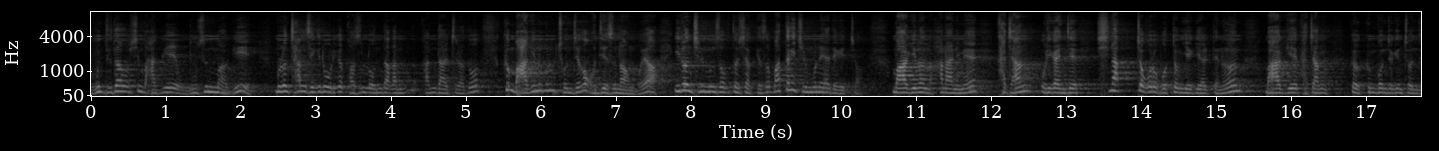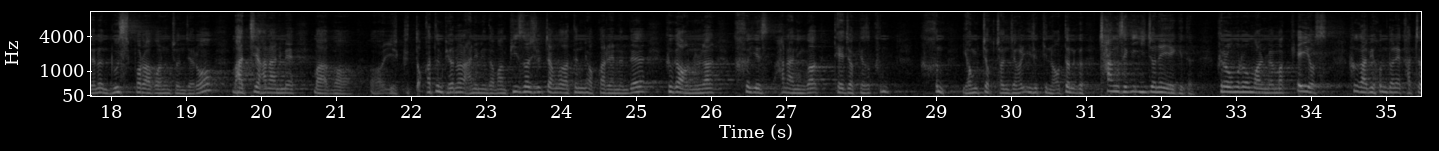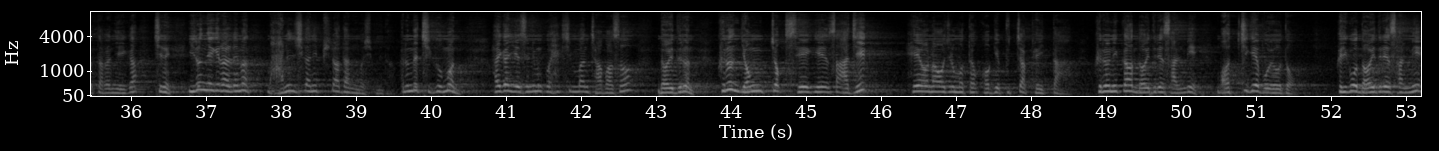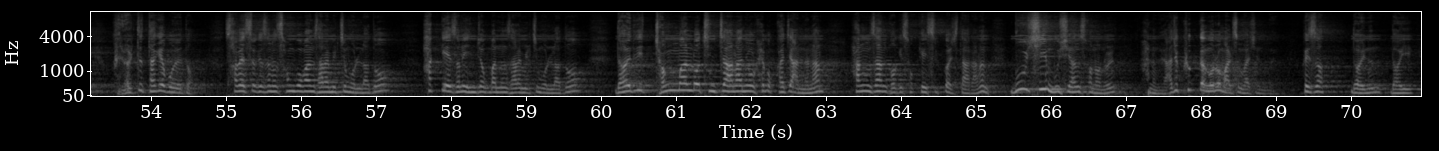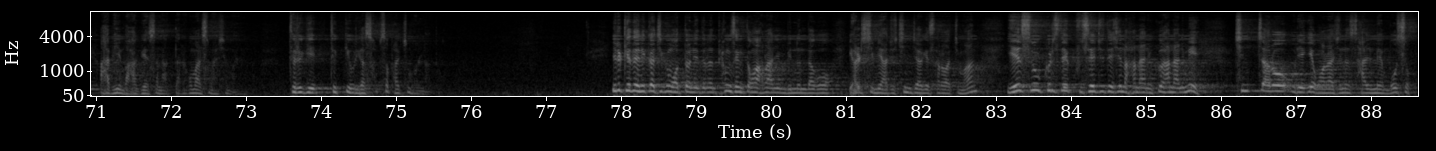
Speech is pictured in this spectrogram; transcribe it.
뭐 느닷없이 마귀예요. 무슨 마귀? 물론 창세기로 우리가 거슬러 온다 간다 할지라도 그 마귀는 그럼 존재가 어디에서 나온 거야? 이런 질문서부터 시작해서 마땅히 질문해야 되겠죠. 마귀는 하나님의 가장 우리가 이제 신학적으로 보통 얘기할 때는 마귀의 가장 그 근본적인 존재는 루시퍼라고 하는 존재로 마치 하나님의 뭐, 어, 그 똑같은 표현은 아닙니다만 비서실장과 같은 역할을 했는데 그가 어느 날 그 하나님과 대적해서 큰, 큰 영적 전쟁을 일으키는 어떤 그 창세기 이전의 얘기들 그러므로 말미암아 케이오스 흑암이 혼돈에 갇혔다는 얘기가 진행 이런 얘기를 하려면 많은 시간이 필요하다는 것입니다. 그런데 지금은 하여간 예수님은 그 핵심만 잡아서 너희들은 그런 영적 세계에서 아직 헤어나오질 못하고 거기에 붙잡혀 있다. 그러니까 너희들의 삶이 멋지게 보여도 그리고 너희들의 삶이 그럴듯하게 보여도 사회 속에서는 성공한 사람일지 몰라도 학계에서는 인정받는 사람일지 몰라도 너희들이 정말로 진짜 하나님을 회복하지 않는 한 항상 거기 속해 있을 것이다 라는 무시무시한 선언을 하는 거예요. 아주 극강으로 말씀하시는 거예요. 그래서 너희는 너희 아비 마귀에서 났다라고 말씀하신 거예요. 들기 듣기 우리가 섭섭할지 몰라도 이렇게 되니까 지금 어떤 이들은 평생 동안 하나님 믿는다고 열심히 아주 진지하게 살아왔지만 예수 그리스도의 구세주 되신 하나님 그 하나님이 진짜로 우리에게 원하시는 삶의 모습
